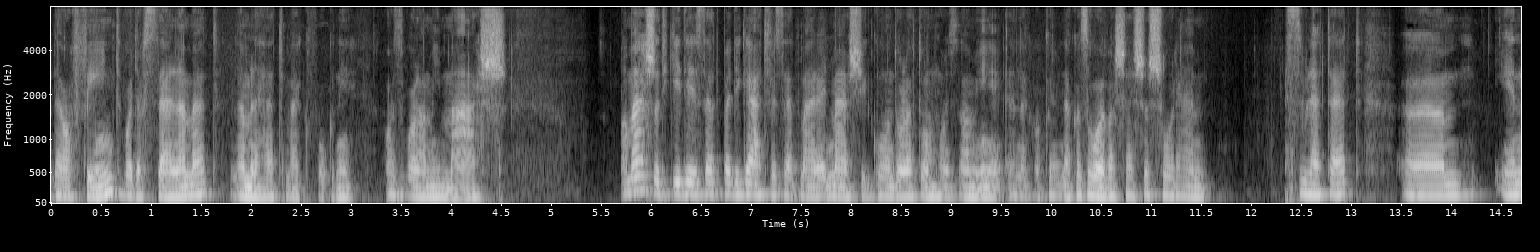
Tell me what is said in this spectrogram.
de a fényt vagy a szellemet nem lehet megfogni. Az valami más. A második idézet pedig átvezet már egy másik gondolatomhoz, ami ennek a könyvnek az olvasása során született, én,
